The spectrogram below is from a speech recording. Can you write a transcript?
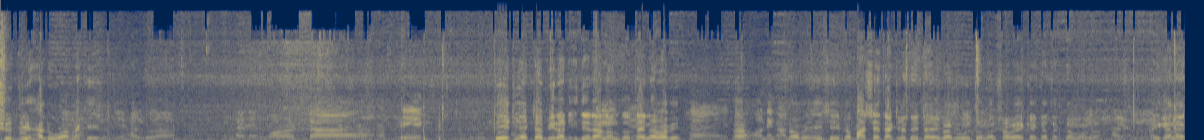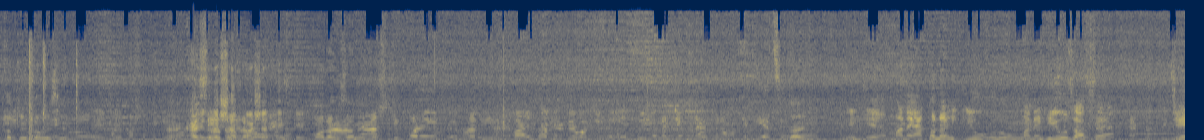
সুজি হালুয়া নাকি? হালুয়া এখানে পরোটা কেক তো এটি একটা বিরাট ঈদের আনন্দ তাই না ভাবি? হ্যাঁ হ্যাঁ? সবাই এসে এটা বাসায় থাকলে তো এটা এভাবে হইতো না সবাই একা একা থাকতাম আমরা। এখানে একত্রিত হয়েছি। হ্যাঁ খাইছিল সব বাসা থেকে। মজা হয়েছে নাকি তাই? এই যে মানে এখনও মানে হিউজ আছে। যে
